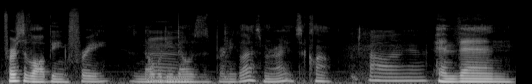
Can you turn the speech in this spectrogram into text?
first of all, being free. Nobody Mm. knows it's Bernie Glassman, right? It's a clown. Oh yeah. And then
